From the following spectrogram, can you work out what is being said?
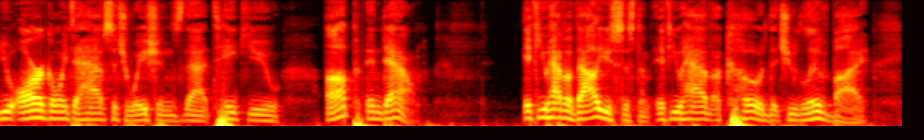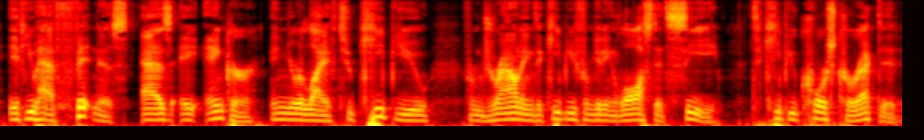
You are going to have situations that take you up and down. If you have a value system, if you have a code that you live by, if you have fitness as a anchor in your life to keep you from drowning, to keep you from getting lost at sea, to keep you course corrected,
